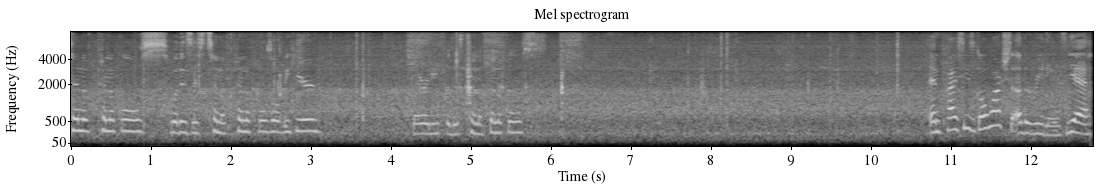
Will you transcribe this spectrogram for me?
ten of pentacles. What is this ten of pentacles over here? Clarity for this ten of pentacles. And Pisces, go watch the other readings. Yeah.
